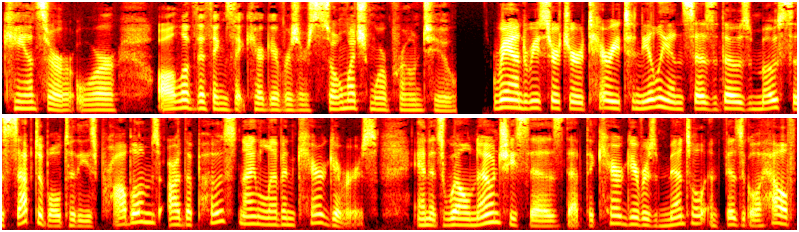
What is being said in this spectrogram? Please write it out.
cancer or all of the things that caregivers are so much more prone to. RAND researcher Terry Tanielian says those most susceptible to these problems are the post 9 11 caregivers. And it's well known, she says, that the caregiver's mental and physical health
